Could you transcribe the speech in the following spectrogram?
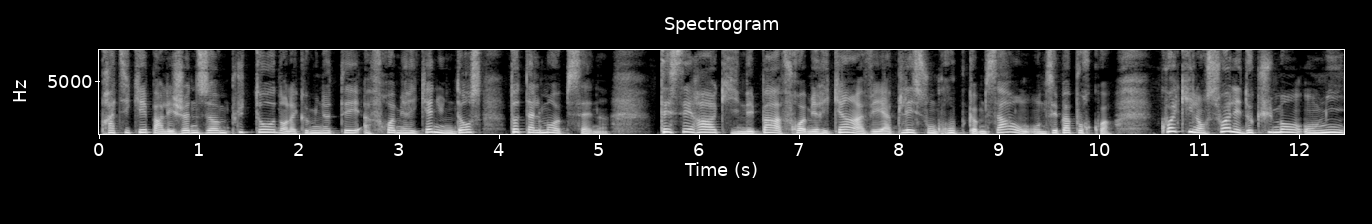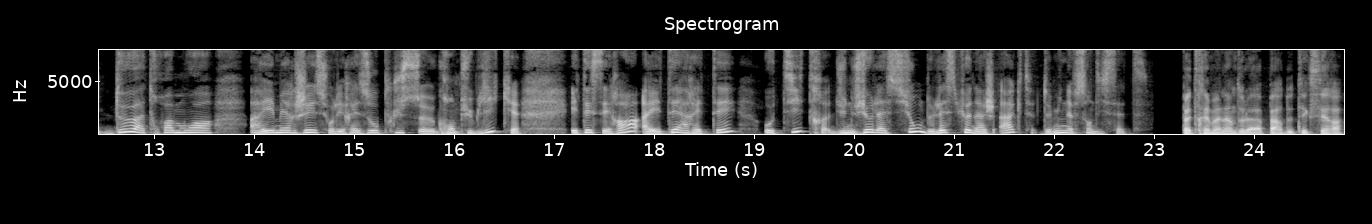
pratiquée par les jeunes hommes plutôt dans la communauté afro-américaine, une danse totalement obscène. Tessera, qui n'est pas afro-américain, avait appelé son groupe comme ça, on, ne sait pas pourquoi. Quoi qu'il en soit, les documents ont mis deux à trois mois à émerger sur les réseaux plus euh, grand public, et Tessera a été arrêté au titre d'une violation de l'Espionnage Act de 1917. Pas très malin de la part de Texera.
